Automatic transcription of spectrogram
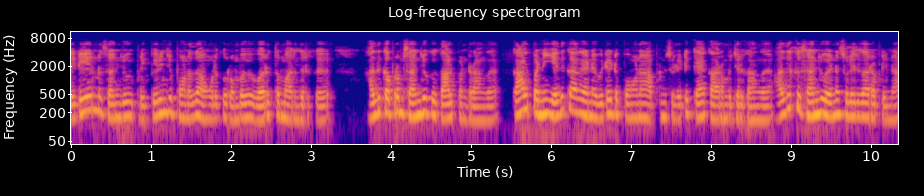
திடீர்னு சஞ்சு இப்படி பிரிஞ்சு போனது அவங்களுக்கு ரொம்பவே வருத்தமாக இருந்திருக்கு. அதுக்கப்புறம் சஞ்சுக்கு கால் பண்ணுறாங்க கால் பண்ணி எதுக்காக என்னை விட்டுட்டு போன? அப்படின்னு சொல்லிட்டு கேட்க ஆரம்பிச்சிருக்காங்க. அதுக்கு சஞ்சு என்ன சொல்லியிருக்காரு அப்படின்னா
